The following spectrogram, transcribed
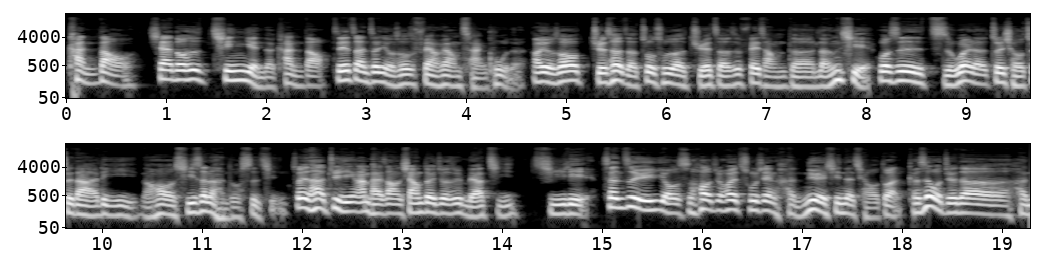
看到，现在都是亲眼的看到这些战争，有时候是非常非常残酷的，然后有时候决策者做出的抉择是非常的冷血，或是只为了追求最大的利益，然后牺牲了很多事情，所以它的剧情安排上相对就是比较激。激烈，甚至于有时候就会出现很虐心的桥段。可是我觉得很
